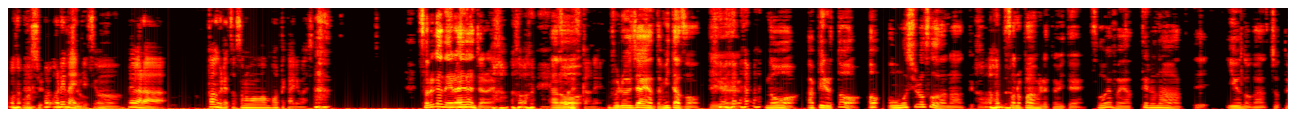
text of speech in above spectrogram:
もと。折れないんですようん。だから、パンフレットそのまま持って帰りました。それが狙いなんじゃない？あの。ブルージャイアント見たぞっていうのをアピールと、あ、面白そうだなってこう、そのパンフレット見て、そういえばやってるなっていうのがちょっと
